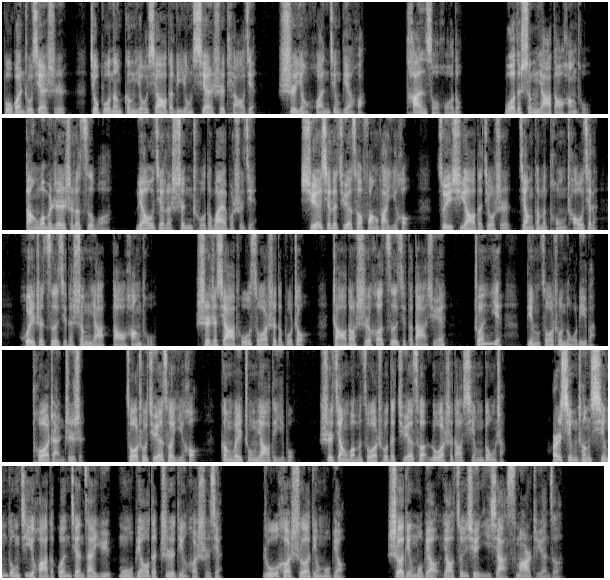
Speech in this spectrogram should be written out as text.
不关注现实，就不能更有效地利用现实条件，适应环境变化。探索活动，我的生涯导航图。当我们认识了自我，了解了身处的外部世界，学习了决策方法以后，最需要的就是将它们统筹起来，绘制自己的生涯导航图。试着下图所示的步骤，找到适合自己的大学、专业，并做出努力吧。拓展知识，做出决策以后，更为重要的一步是将我们做出的决策落实到行动上。而形成行动计划的关键在于目标的制定和实现。如何设定目标？设定目标要遵循以下 SMART 原则：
